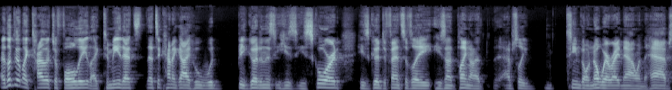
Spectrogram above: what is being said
i looked at like tyler Toffoli. like to me that's that's a kind of guy who would be good in this he's he's scored he's good defensively he's not playing on a absolutely team going nowhere right now in the Habs.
